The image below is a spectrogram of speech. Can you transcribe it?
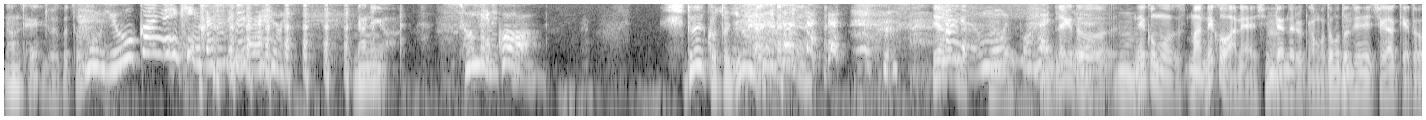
なんで？どういうこと？もう妖怪の域に達してるじゃないの？何が？染め子。ひどいこと言うなよ。いやちゃんともう一本入ってきてだけど、猫も、まあ猫はね、身体能力がもともと全然違うけど、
